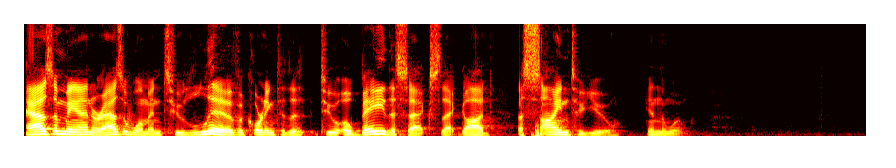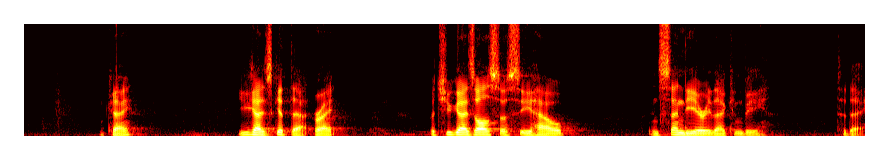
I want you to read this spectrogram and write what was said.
as a man or as a woman to live according to the to obey the sex that God assigned to you in the womb. Okay? You guys get that, right? But you guys also see how incendiary that can be today.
